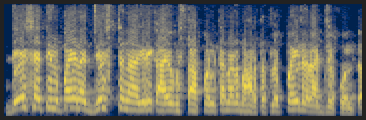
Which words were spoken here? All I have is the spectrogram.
देशातील पहिला ज्येष्ठ नागरिक आयोग स्थापन करणार भारतातलं पहिलं राज्य कोणतं?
